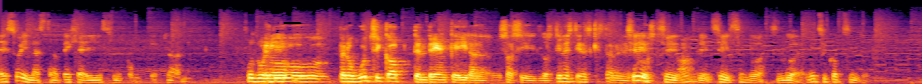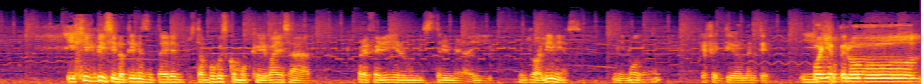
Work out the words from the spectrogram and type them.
eso y la estrategia ahí es un comité, claramente. Pero, pero Woods y Cup tendrían que ir a, o sea, si los tienes, tienes que estar en el sí, sí, sí, sin duda, sin duda. Woods y Cup, sin duda. Y Higby, si lo tienes de Tyrell, pues tampoco es como que vayas a preferir un streamer ahí. Pues lo alineas, ni modo, ¿no? Efectivamente. Oye, pero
